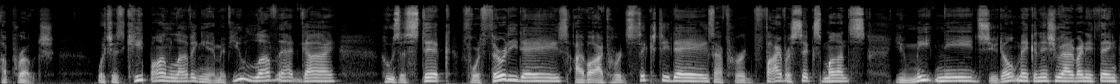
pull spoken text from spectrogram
approach, which is keep on loving him. If you love that guy, who's a stick for 30 days. I've, I've heard 60 days. I've heard five or six months. You meet needs. You don't make an issue out of anything.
